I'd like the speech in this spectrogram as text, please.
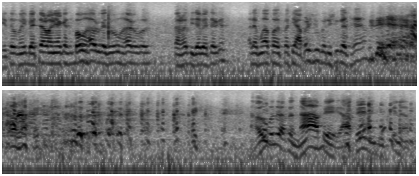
એ તો ભાઈ બે ચાર વાણિયા કે બહુ સારું કે બહુ સારું. તારો બીજા બે ચાર કે એટલે હું પછી આપણે શું કરીશું કે છે? આવું બધું આપે ના આપે આપે નહીં દુઃખી ના આપે?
